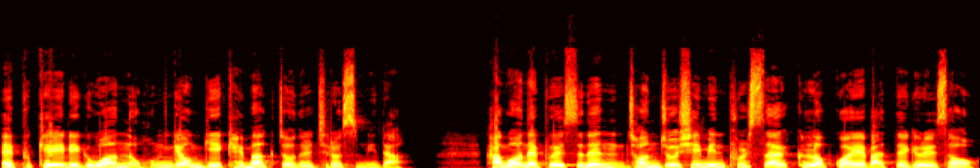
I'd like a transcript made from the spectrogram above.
FK리그 1 홈 경기 개막전을 치렀습니다. 강원FS는 전주 시민 풀살 클럽과의 맞대결에서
